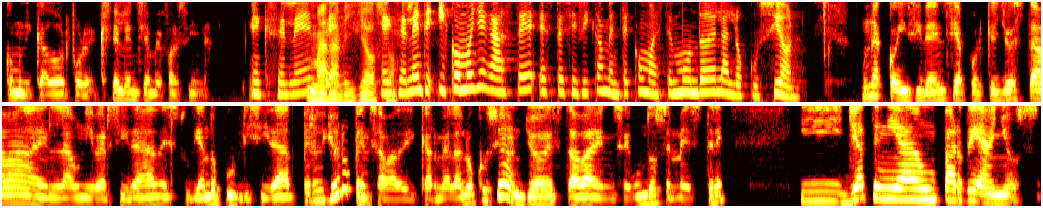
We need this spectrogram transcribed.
comunicador por excelencia, me fascina. Excelente. Maravilloso. Excelente. ¿Y cómo llegaste específicamente como a este mundo de la locución? Una coincidencia porque yo estaba en la universidad estudiando publicidad, pero yo no pensaba dedicarme a la locución. Yo estaba en segundo semestre y ya tenía un par de años,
